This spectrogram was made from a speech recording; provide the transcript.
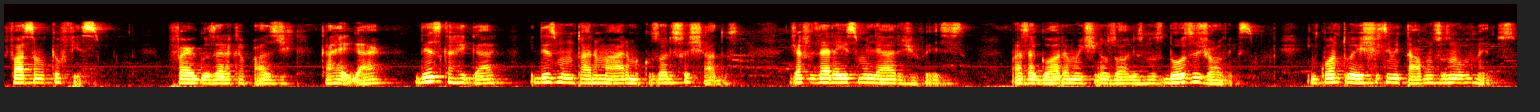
Façam o que eu fiz. Fergus era capaz de carregar, descarregar e desmontar uma arma com os olhos fechados. Já fizera isso milhares de vezes, mas agora mantinha os olhos nos doze jovens, enquanto estes imitavam seus movimentos.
